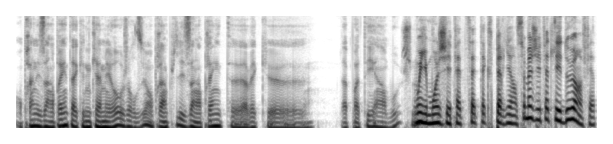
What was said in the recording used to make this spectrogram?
on prend les empreintes avec une caméra aujourd'hui, on ne prend plus les empreintes euh, avec euh, la potée en bouche. Oui, moi j'ai fait cette expérience mais j'ai fait les deux en fait.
